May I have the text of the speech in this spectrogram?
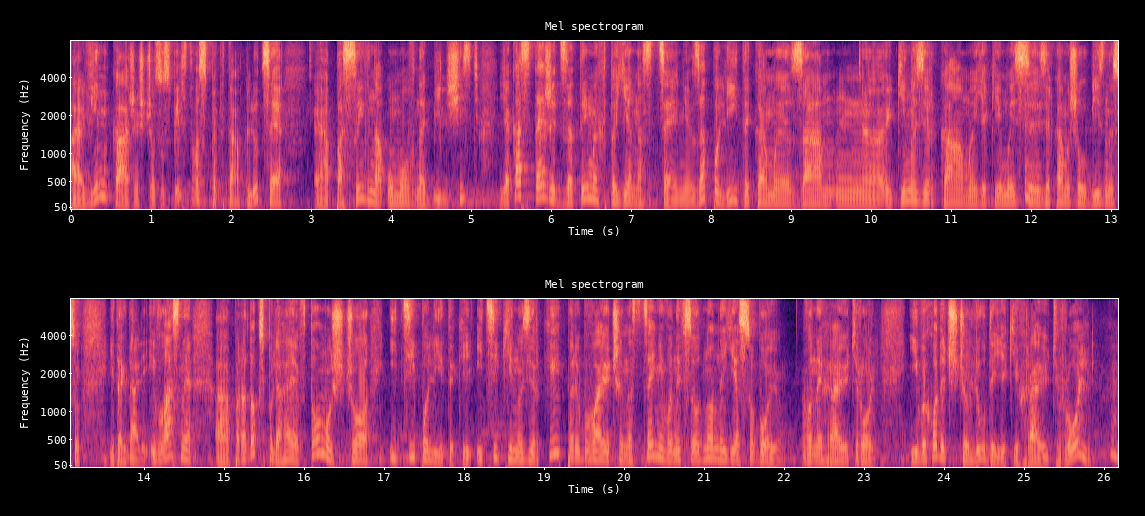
Він каже, що суспільство спектаклю це пасивна умовна більшість, яка стежить за тими, хто є на сцені, за політиками, за е, кінозірками, якимись зірками шоу-бізнесу і так далі. І власне е, парадокс полягає в тому, що і ці політики, і ці кінозірки, перебуваючи на сцені, вони все одно не є собою. Вони грають роль. І виходить, що люди, які грають роль, угу.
